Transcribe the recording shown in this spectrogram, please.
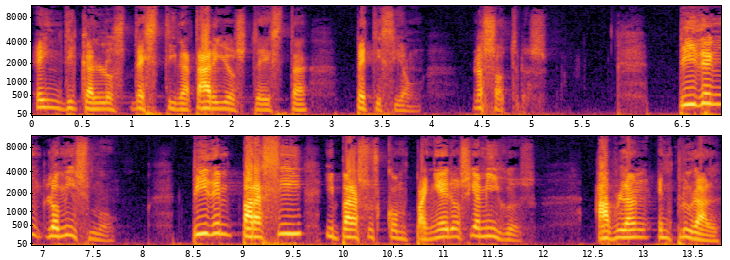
e indican los destinatarios de esta petición, nosotros. Piden lo mismo, piden para sí y para sus compañeros y amigos, hablan en plural,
